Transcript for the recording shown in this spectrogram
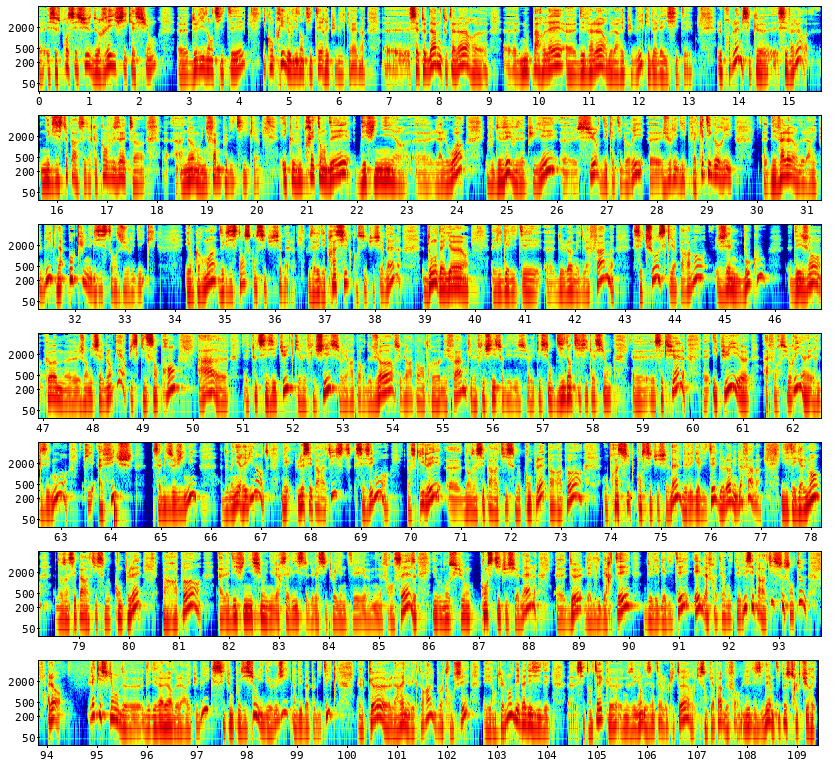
Euh, et c'est ce processus de réification euh, de l'identité, y compris de l'identité républicaine. Euh, cette dame tout à l'heure euh, euh, nous parlait euh, des valeurs de la République et de la laïcité. Le problème, c'est que ces valeurs n'existent pas. C'est-à-dire que quand vous êtes un, homme ou une femme politique et que vous prétendez définir euh, la loi, vous devez vous appuyer euh, sur des catégories euh, juridiques. La catégorie des valeurs de la République n'a aucune existence juridique et encore moins d'existence constitutionnelle. Vous avez des principes constitutionnels, dont d'ailleurs l'égalité euh, de l'homme et de la femme, cette chose qui apparemment gêne beaucoup des gens comme euh, Jean-Michel Blanquer, puisqu'il s'en prend à euh, toutes ces études qui réfléchissent sur les rapports de genre, sur les rapports entre hommes et femmes, qui réfléchissent sur les, sur les questions d'identification euh, sexuelle, Euh, et puis, a fortiori, Éric Zemmour, qui affiche sa misogynie de manière évidente. Mais le séparatiste, c'est Zemmour parce qu'il est euh, dans un séparatisme complet par rapport au principe constitutionnel de l'égalité de l'homme et de la femme. Il est également dans un séparatisme complet par rapport à la définition universaliste de la citoyenneté euh, française et aux notions constitutionnelles euh, de la liberté, de l'égalité et de la fraternité. Les séparatistes, ce sont eux. Alors, la question de, des, valeurs de la République, c'est une position idéologique, un débat politique euh, que l'arène électorale doit trancher et éventuellement le débat des idées. Euh, si tant est que nous ayons des interlocuteurs qui sont capables de formuler des idées un petit peu structurées.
